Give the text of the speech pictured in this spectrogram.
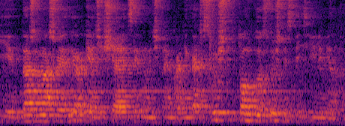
И даже наша энергия очищается, и мы начинаем проникать в, сущ- в тонкую сущность пяти элементов.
